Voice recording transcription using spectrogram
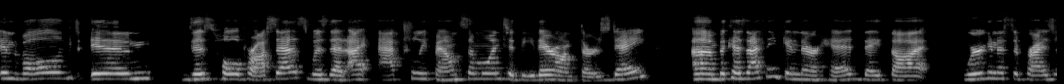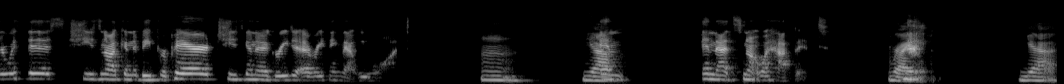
involved in this whole process was that I actually found someone to be there on Thursday. Um, because I think in their head, they thought, we're going to surprise her with this. She's not going to be prepared. She's going to agree to everything that we want. Mm. Yeah. And and that's not what happened. Right. Yeah.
